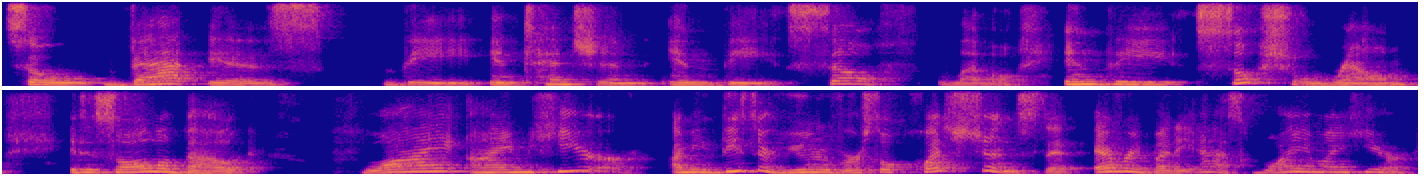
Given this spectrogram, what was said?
So that is the intention in the self level. In the social realm, it is all about why I'm here. I mean, these are universal questions that everybody asks. Why am I here?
